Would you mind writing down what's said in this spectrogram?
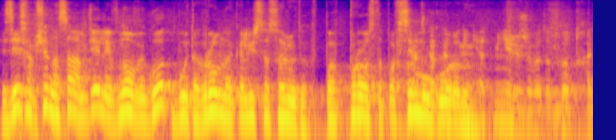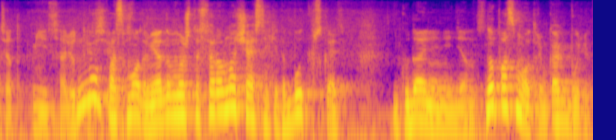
Здесь вообще на самом деле в Новый год будет огромное количество салютов. по- просто по всему Вроде городу. отмени- Отменили же в этот год, хотят отменить салюты. Ну, посмотрим. Я думаю, что все равно частники-то будут пускать. Никуда они не денутся. Ну, посмотрим, как будет.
